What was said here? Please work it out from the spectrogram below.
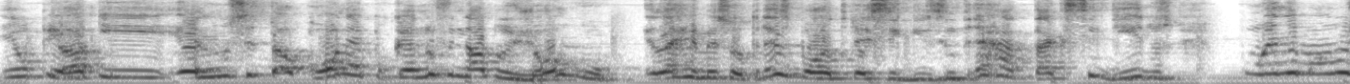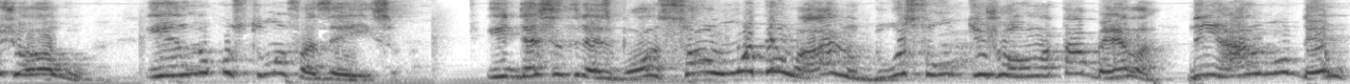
E o pior é que ele não se tocou, né? Porque no final do jogo, ele arremessou três bolas, três seguidos, em três ataques seguidos, com ele mal no jogo. E ele não costuma fazer isso. E dessas três bolas, só uma deu aro, duas foram um tijolão na tabela. Nem aro não deu.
